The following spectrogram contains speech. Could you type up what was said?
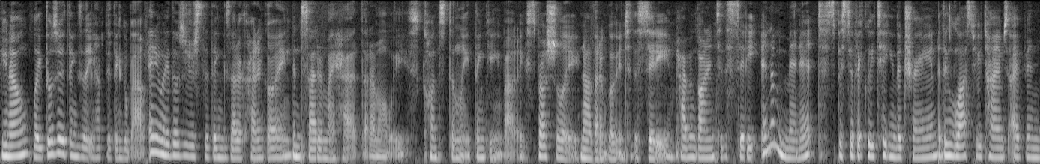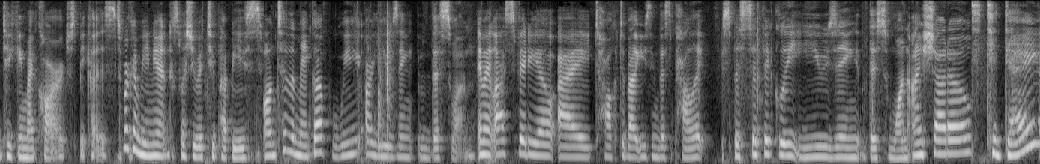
you know? Like those are things that you have to think about. Anyway, those are just the things that are kind of going inside of my head that I'm always constantly thinking about, especially now that I'm going into the city. Haven't gone into the city in a minute, specifically taking the train. I think the last few times I've been taking my car just because it's more convenient, especially with two puppies. Onto the makeup, we are using this one. In my last video, I talked about using this palette specifically using this one eyeshadow. Today,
